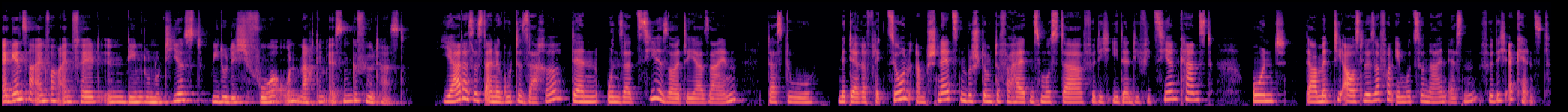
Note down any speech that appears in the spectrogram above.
ergänze einfach ein Feld, in dem du notierst, wie du dich vor und nach dem Essen gefühlt hast. Ja, das ist eine gute Sache, denn unser Ziel sollte ja sein, dass du mit der Reflexion am schnellsten bestimmte Verhaltensmuster für dich identifizieren kannst und damit die Auslöser von emotionalen Essen für dich erkennst.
